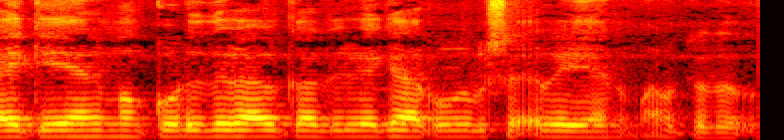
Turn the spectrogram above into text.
ലൈക്ക് ചെയ്യാനും കൂടുതൽ ആൾക്കാരിലേക്ക് അറിവുകൾ ഷെയർ ചെയ്യാനും മറക്കരുത്.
